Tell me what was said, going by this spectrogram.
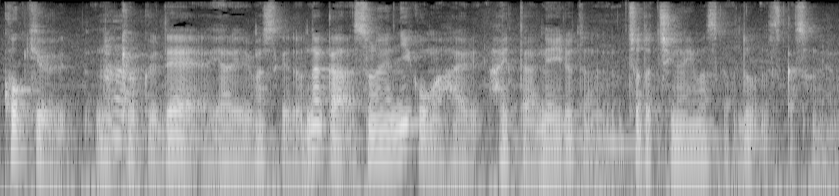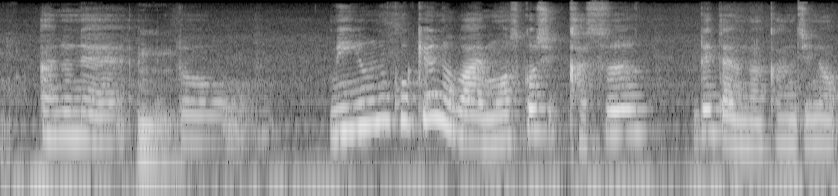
呼吸の曲でやりますけど、なんかその辺2個が入る入った音色ってのはちょっと違いますか？どうですか？その辺は。あのね、うん。と民謡の呼吸の場合もう少しかすれたような感じの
